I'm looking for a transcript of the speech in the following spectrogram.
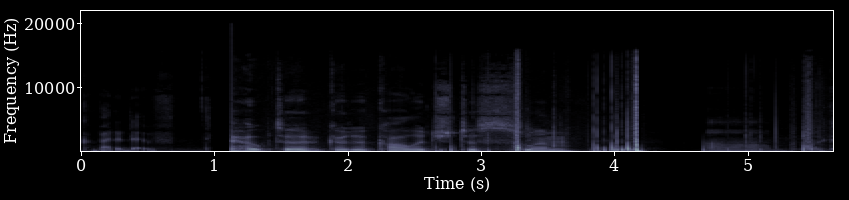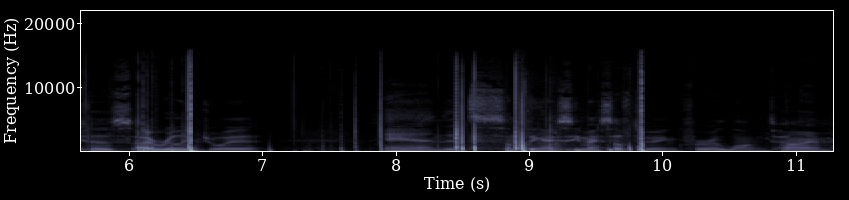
competitive. I hope to go to college to swim um, because I really enjoy it and it's something I see myself doing for a long time.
